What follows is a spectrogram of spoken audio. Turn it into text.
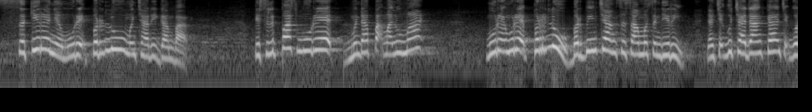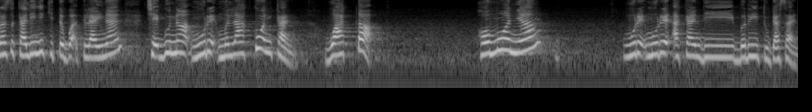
sekiranya murid perlu mencari gambar. Okay, selepas murid mendapat maklumat, murid-murid perlu berbincang sesama sendiri. Dan cikgu cadangkan, cikgu rasa kali ini kita buat kelainan, cikgu nak murid melakonkan watak hormon yang murid-murid akan diberi tugasan.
